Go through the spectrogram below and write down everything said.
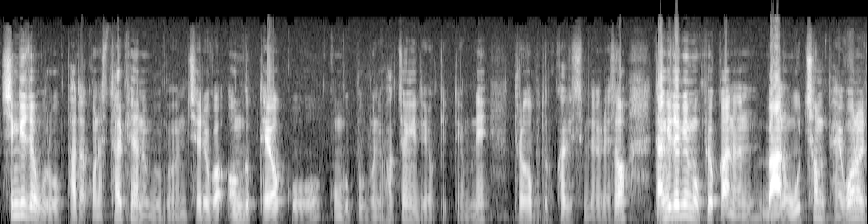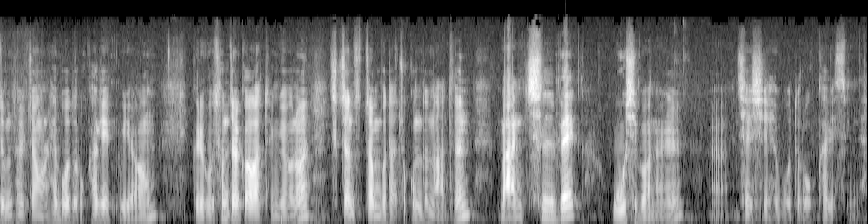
신기적으로 바닥권에서 탈피하는 부분 재료가 언급되었고 공급 부분이 확정이 되었기 때문에 들어가 보도록 하겠습니다. 그래서 단기적인 목표가는 15,100원을 좀 설정을 해보도록 하겠고요. 그리고 손절가 같은 경우는 직전 저점보다 조금 더 낮은 1,750원을 아, 제시해 보도록 하겠습니다.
